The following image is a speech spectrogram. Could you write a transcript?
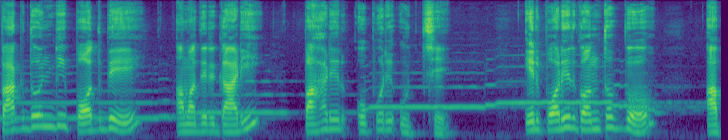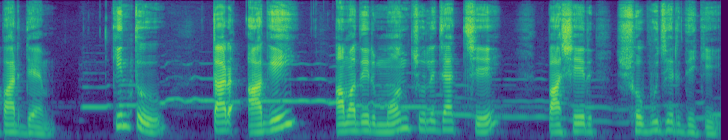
পাকদণ্ডী পথ বেয়ে আমাদের গাড়ি পাহাড়ের ওপরে উঠছে। এর পরের গন্তব্য আপার ড্যাম। কিন্তু তার আগেই আমাদের মন চলে যাচ্ছে পাশের সবুজের দিকে।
